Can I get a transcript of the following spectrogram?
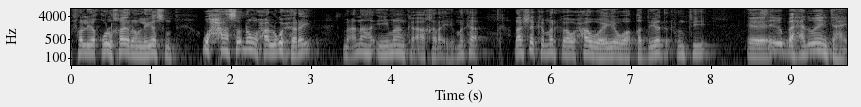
falyaqul khayran liyasmud waxaasoo dhan waxaa lagu xiray macnaha iimaanka aakhira iyo marka laa shaka marka waxaa weeye waa qadiyad runtii siay u weyn tahay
